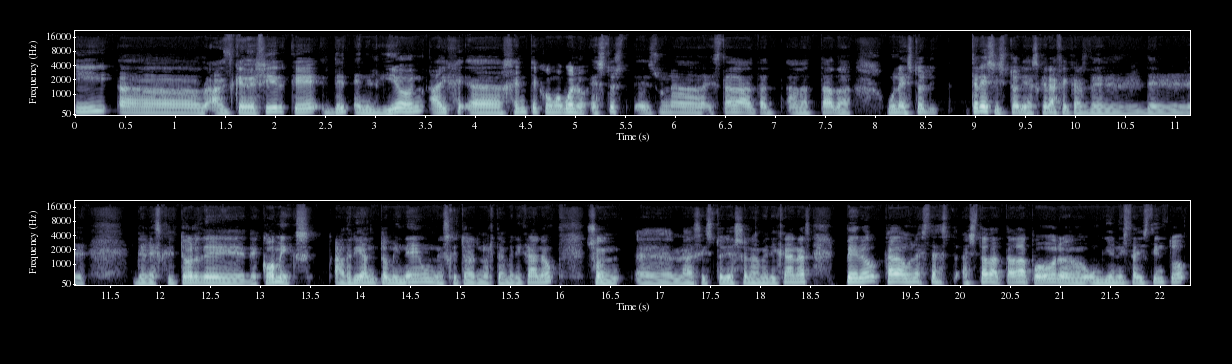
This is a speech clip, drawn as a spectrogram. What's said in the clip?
Y uh, hay que decir que en el guion hay uh, gente como, bueno, esto es, una, está adaptada una historia, tres historias gráficas del, del, escritor de, de cómics Adrián Tominé, un escritor norteamericano, son, eh, las historias son americanas, pero cada una está, está adaptada por uh, un guionista distinto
